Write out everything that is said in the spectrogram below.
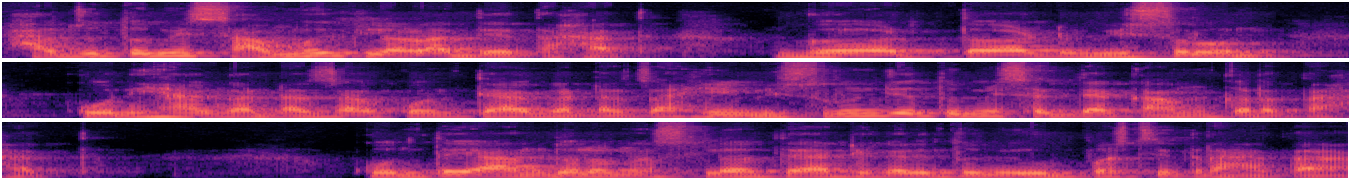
हा जो तुम्ही सामूहिक लढा देत आहात गट तट विसरून कोण ह्या गटाचा कोण त्या गटाचा हे विसरून जे तुम्ही सध्या काम करत आहात. कोणतंही आंदोलन असलं त्या ठिकाणी तुम्ही उपस्थित राहता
